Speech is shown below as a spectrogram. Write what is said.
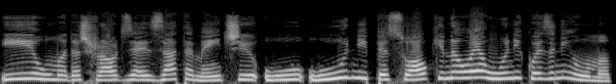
E uma das fraudes é exatamente o, unipessoal, que não é uni coisa nenhuma.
